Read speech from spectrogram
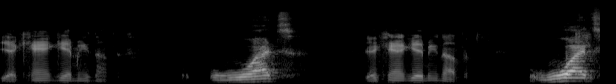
You can't give me nothing. What? You can't give me nothing. What?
